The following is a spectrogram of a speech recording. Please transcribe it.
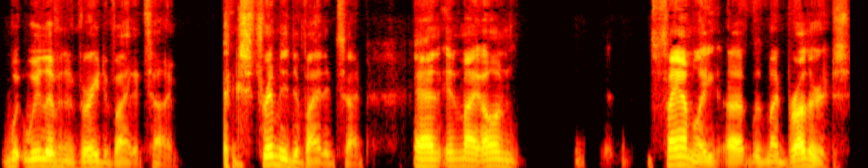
we, we live in a very divided time, extremely divided time. And in my own family, uh, with my brothers,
